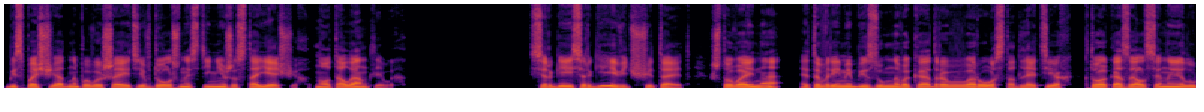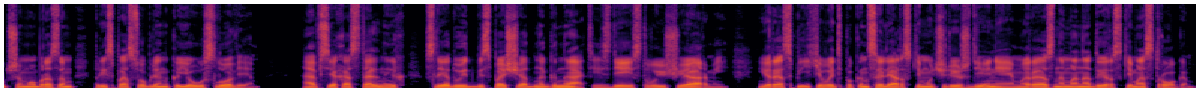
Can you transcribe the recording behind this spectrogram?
беспощадно повышаете в должности нижестоящих, но талантливых. Сергей Сергеевич считает, что война — это время безумного кадрового роста для тех, кто оказался наилучшим образом приспособлен к ее условиям, а всех остальных следует беспощадно гнать из действующей армии и распихивать по канцелярским учреждениям и разным анадырским острогам.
